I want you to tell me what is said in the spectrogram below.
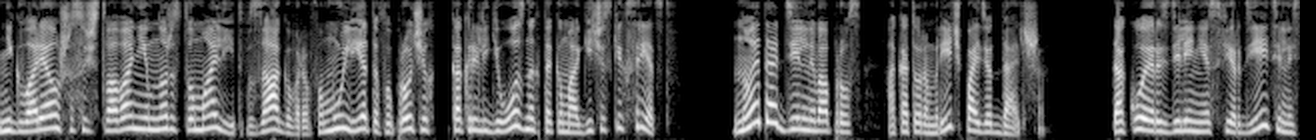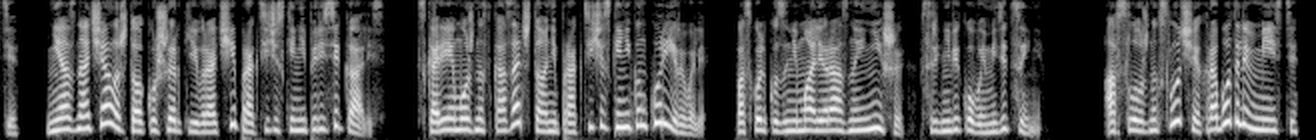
не говоря уж о существовании множества молитв, заговоров, амулетов и прочих как религиозных, так и магических средств. Но это отдельный вопрос, о котором речь пойдет дальше. Такое разделение сфер деятельности не означало, что акушерки и врачи практически не пересекались. Скорее можно сказать, что они практически не конкурировали, поскольку занимали разные ниши в средневековой медицине. А в сложных случаях работали вместе,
